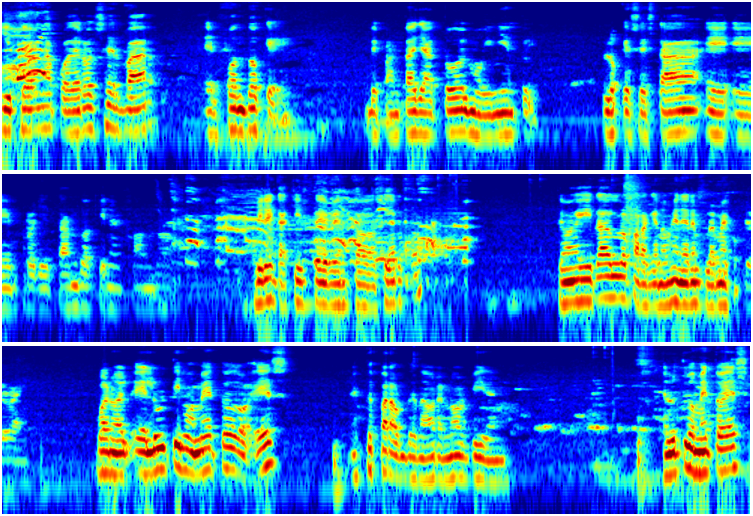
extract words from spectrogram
y te van a poder observar el fondo que de pantalla, todo el movimiento lo que se está eh, eh, proyectando aquí en el fondo. Miren que aquí ustedes ven todo, ¿cierto? Tengo que quitarlo para que no generen problemas de copyright. Bueno, el, el último método es, esto es para ordenadores, no olviden. El último método es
